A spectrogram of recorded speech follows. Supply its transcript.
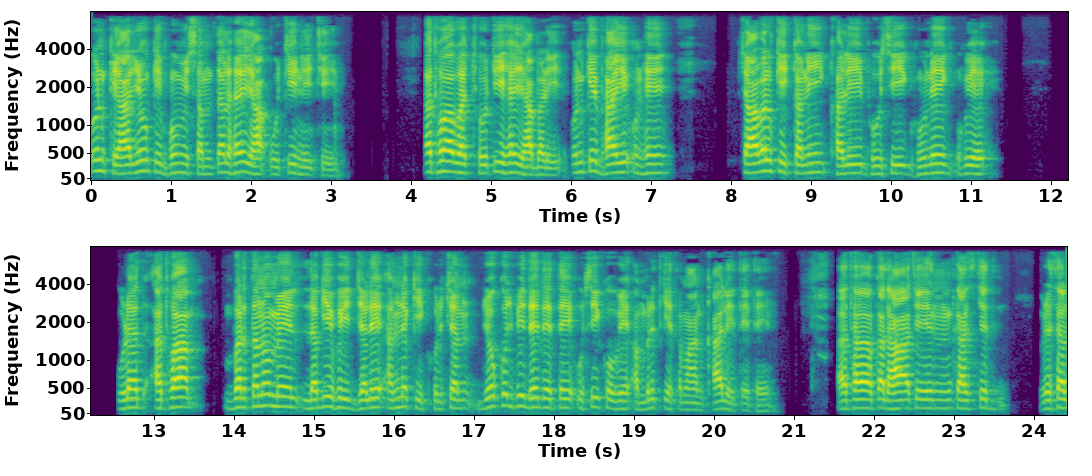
उन क्यारियों की भूमि समतल है या ऊँची नीची। अथवा वह छोटी है या बड़ी, उनके भाई उन्हें चावल की कनी, खली, भूसी, घुने हुए उड़द अथवा बर्तनों में लगी हुई जले अन्न की खुरचन, जो कुछ भी दे देते, उसी को वे अमृत के समान खा लेते थे। अथ कदाचिन कश्चित वृषल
